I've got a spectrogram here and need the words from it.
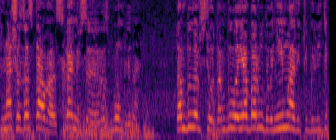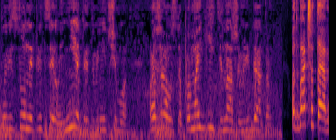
наша застава с Хаммерса разбомблена. Там было все, там было и оборудование, и мавики были, и тепловизационные прицелы. Нет этого ничего. Пожалуйста, помогите нашим ребятам. От бачите,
